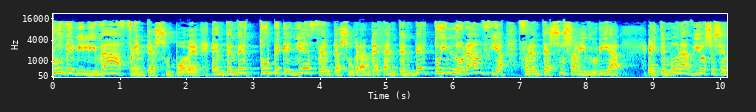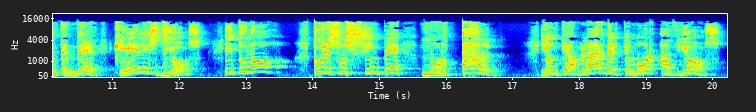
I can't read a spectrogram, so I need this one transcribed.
tu debilidad frente a su poder, entender tu pequeñez frente a su grandeza, entender tu ignorancia frente a su sabiduría. El temor a Dios es entender que Él es Dios y tú no. Tú eres un simple mortal. Y aunque hablar del temor a Dios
